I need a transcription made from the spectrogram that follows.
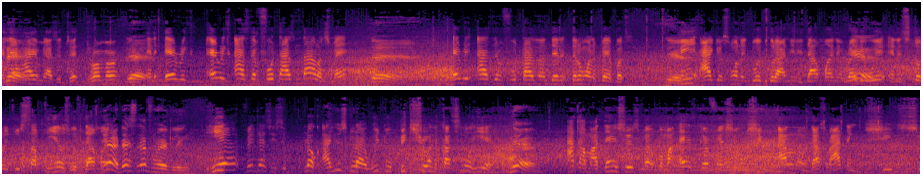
And Yeah. they hire me as a dr- drummer. Yeah. And Eric Eric asked them $4,000, man. Yeah. Eric asked them 4,000, they, they don't want to pay, but Yeah. me, I just want to do it because I needed that money right Yeah. away and start to do something else with that money. Yeah, that's definitely. Here, Vegas is a, look, I used to like, we do big show in the casino here. Yeah. I got my dancers, my, but my ex girlfriend, she, she, I don't know, that's what I think. She, she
